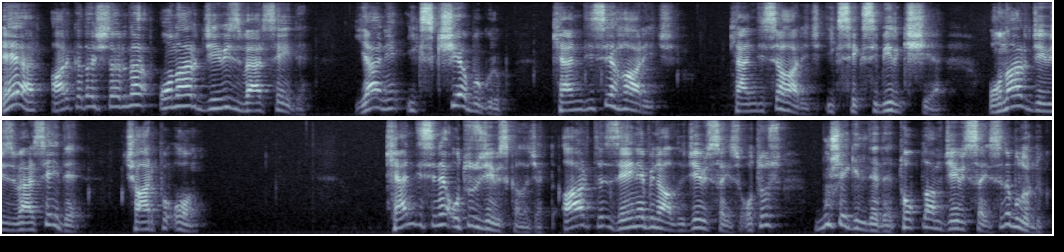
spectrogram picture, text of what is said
Eğer arkadaşlarına onar ceviz verseydi yani x kişiye bu grup kendisi hariç kendisi hariç x eksi 1 kişiye onar ceviz verseydi çarpı 10 kendisine 30 ceviz kalacaktı. Artı Zeynep'in aldığı ceviz sayısı 30. Bu şekilde de toplam ceviz sayısını bulurduk.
